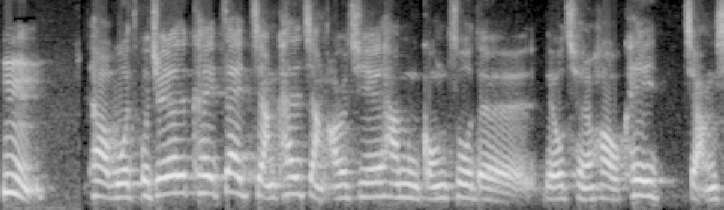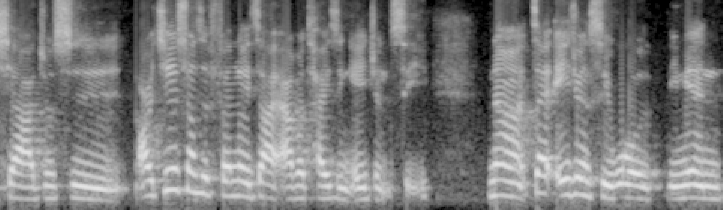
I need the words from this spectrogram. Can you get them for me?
嗯，好，我我觉得可以再讲开始讲 RGA 他们工作的流程的话，我可以讲一下，就是 RGA 算是分类在 advertising agency，那在 agency world 里面。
